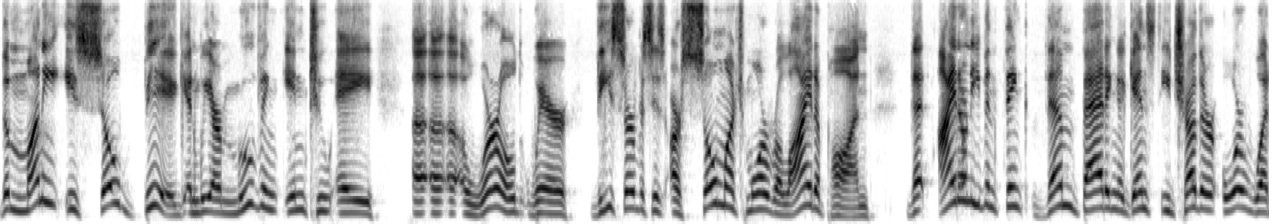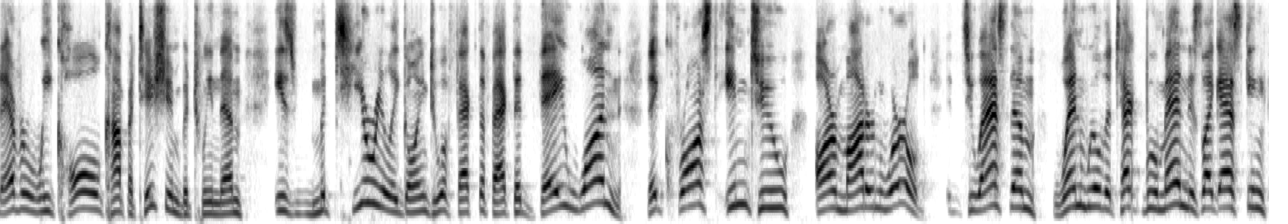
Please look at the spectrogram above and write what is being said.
the money is so big, and we are moving into a a, a world where these services are so much more relied upon that I don't even think them batting against each other or whatever we call competition between them is materially going to affect the fact that they won. They crossed into our modern world. To ask them when will the tech boom end is like asking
